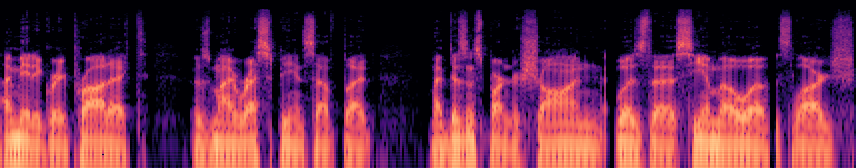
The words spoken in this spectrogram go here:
I made a great product. It was my recipe and stuff, but my business partner Sean was the CMO of this large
